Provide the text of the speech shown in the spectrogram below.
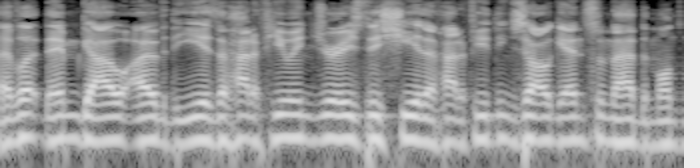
They've let them go over the years. They've had a few injuries this year. They've had a few things go against them. They had the Mon-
